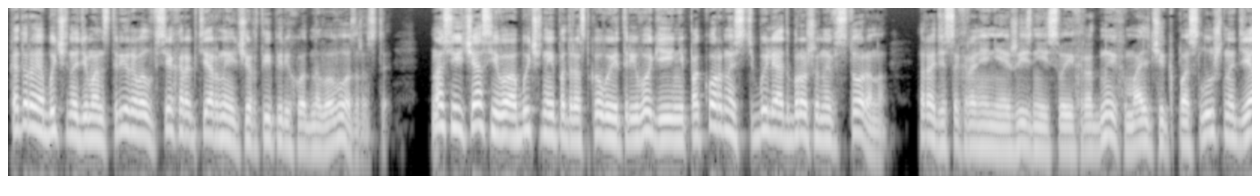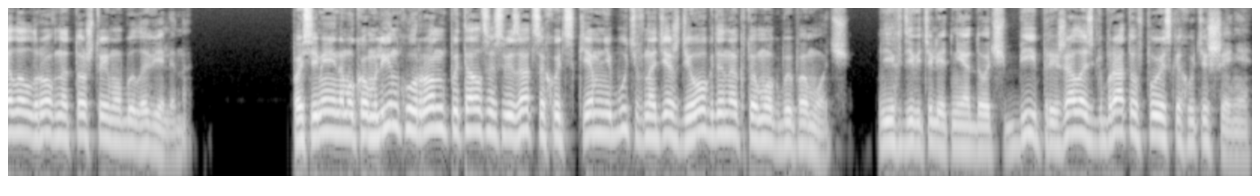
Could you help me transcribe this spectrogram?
который обычно демонстрировал все характерные черты переходного возраста. Но сейчас его обычные подростковые тревоги и непокорность были отброшены в сторону. Ради сохранения жизни своих родных мальчик послушно делал ровно то, что ему было велено. По семейному комлинку Рон пытался связаться хоть с кем-нибудь в надежде Огдена, кто мог бы помочь. Их девятилетняя дочь Би прижалась к брату в поисках утешения.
